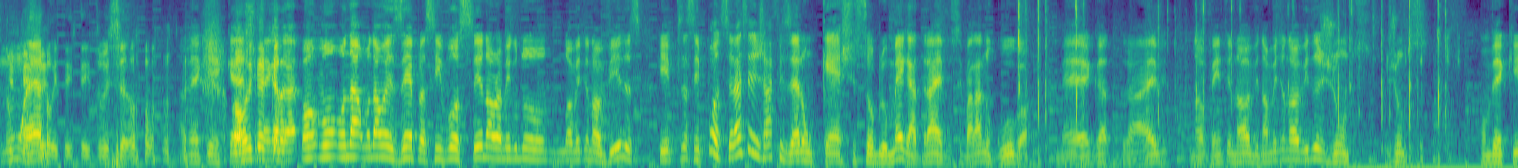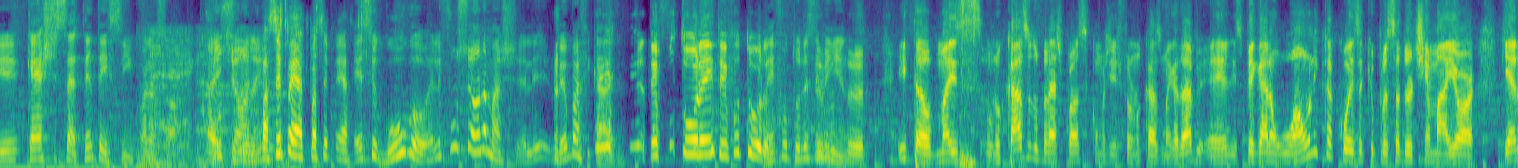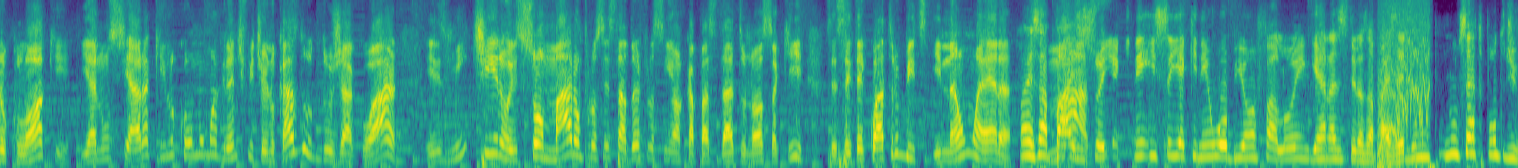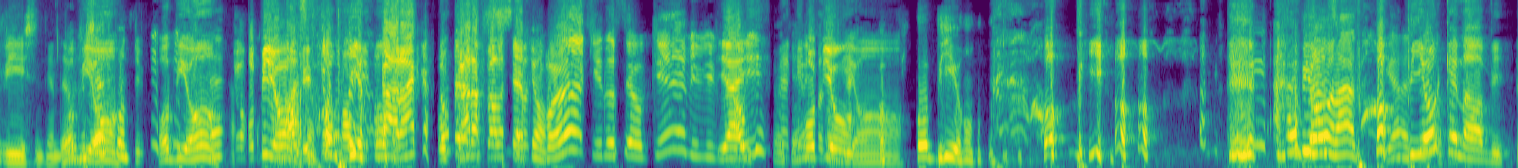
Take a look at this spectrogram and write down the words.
bom. Não é 82, sei lá. Vamos ver aqui. Única Mega cara- Drive. Vamos, vamos dar, vamos dar um exemplo assim. Você, nobre amigo do 99 Vidas, que pensa assim, pô, será que vocês já fizeram um cast sobre o Mega Drive? Você vai lá no Google, ó. Mega Drive 99, 99 Vidas juntos. Juntos. Vamos ver aqui. Cast 75, olha só. Aí, Funciona, hein? Passei perto, passei perto. Esse Google, ele funciona, mas ele veio pra ficar. Tem futuro, hein? Tem futuro. Tem futuro esse menino. Então, mas no caso do Blast Processing, como a gente falou no caso do Mega Drive, eh, eles pegaram a única coisa que o processador tinha maior, que era o clock, e anunciaram aquilo como uma grande feature. No caso do, do Jaguar, eles mentiram, eles somaram o processador e falaram assim, ó, a capacidade do nosso aqui, 64 bits, e não era. Mas, rapaz, Mas- Isso, aí é que nem, isso aí é que nem o Obion falou em Guerra nas Estrelas, rapaz. De um, num certo ponto de vista, entendeu? De um Obion. certo ponto de vista. Ô, Bion. O Bion. Nossa, o Bion. Caraca, o cara fala que é Bion. funk, não sei o quê. bibi. E aí? Como é que é? O Bion. Bion. Obion. Ô, Bion. Obion lá. Ô, Bion Kenobi.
